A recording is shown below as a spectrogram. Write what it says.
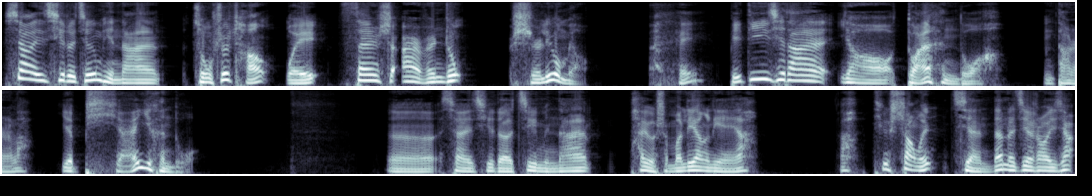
下一期的精品答案总时长为三十二分钟十六秒，嘿，比第一期答案要短很多啊。当然了，也便宜很多。嗯，下一期的精品答案它有什么亮点呀？啊，听上文简单的介绍一下，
